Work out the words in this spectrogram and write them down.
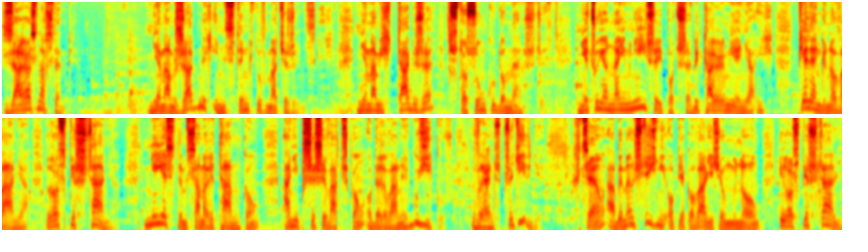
zaraz na wstępie. Nie mam żadnych instynktów macierzyńskich. Nie mam ich także w stosunku do mężczyzn. Nie czuję najmniejszej potrzeby karmienia ich, pielęgnowania, rozpieszczania. Nie jestem Samarytanką ani przyszywaczką oderwanych guzików. Wręcz przeciwnie. Chcę, aby mężczyźni opiekowali się mną i rozpieszczali.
